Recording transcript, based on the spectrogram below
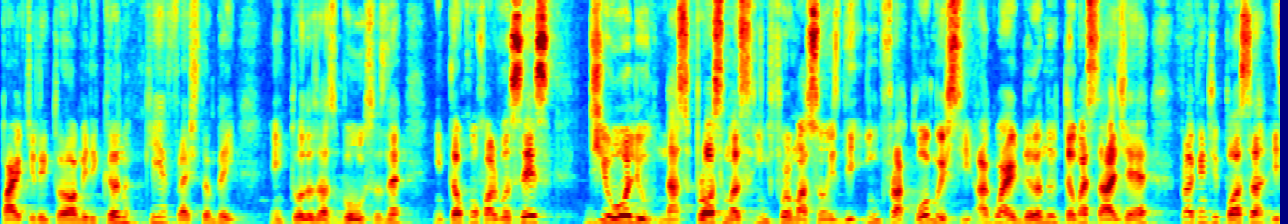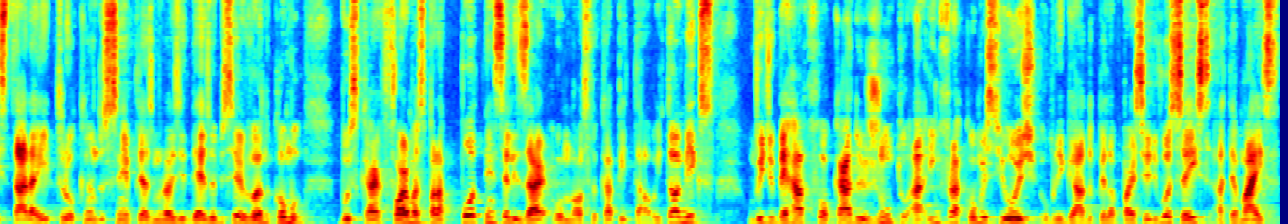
parte eleitoral americana que reflete também em todas as bolsas, né? Então, conforme vocês, de olho nas próximas informações de infracommerce, aguardando então essa AGE para que a gente possa estar aí trocando sempre as melhores ideias, observando como buscar formas para potencializar o nosso capital. Então, amigos, um vídeo bem rápido focado junto a infracommerce hoje. Obrigado pela parceria de vocês. Até mais.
